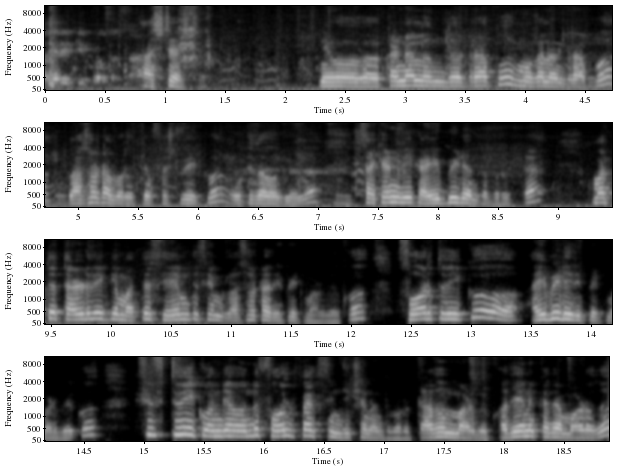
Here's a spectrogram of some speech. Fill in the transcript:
ಅದೇ ರೀತಿ ಪ್ರೋಸೆಸ್ ಅಷ್ಟೇ ಅಷ್ಟೇ. ನೀವು ಕಣ್ಣಲ್ಲಿ ಒಂದು ಡ್ರಾಪು ಮೂಗಲ್ ಒಂದು ಡ್ರಾಪು ಲಸೋಟ ಬರುತ್ತೆ ಫಸ್ಟ್ ವೀಕು ಹುಟ್ಟಿದವಾಗ್ಲಿಂದ second week I B D ಅಂತ ಬರುತ್ತೆ. ಮತ್ತೆ ತರ್ಡ್ ವೀಕ್ಗೆ ಮತ್ತೆ same to same LaSota repeat ಮಾಡಬೇಕು. Fourth week I B D repeat ಮಾಡಬೇಕು. ಫಿಫ್ತ್ ವೀಕ್ ಒಂದೇ ಒಂದು ಫೋಲ್ ಫ್ಯಾಕ್ಸ್ ಇಂಜೆಕ್ಷನ್ ಅಂತ ಬರುತ್ತೆ. ಅದೊಂದು ಮಾಡಬೇಕು. ಅದೇನಕ್ಕಂದ್ರೆ ಮಾಡೋದು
